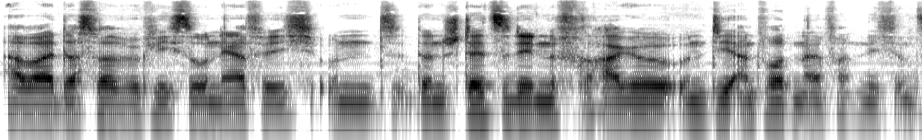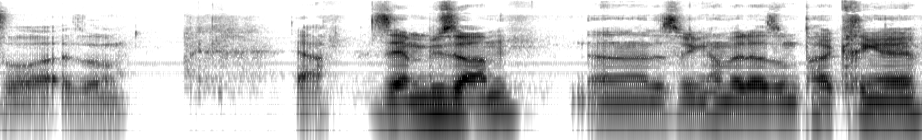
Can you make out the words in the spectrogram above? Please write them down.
Aber das war wirklich so nervig. Und dann stellst du denen eine Frage und die antworten einfach nicht und so. Also ja, sehr mühsam. Äh, deswegen haben wir da so ein paar Kringel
